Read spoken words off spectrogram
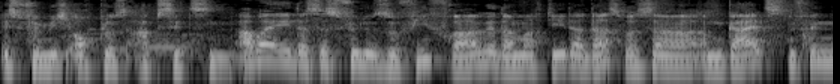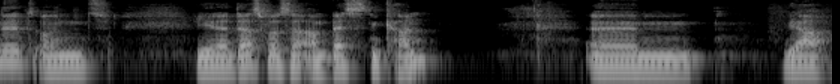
ist für mich auch bloß absitzen. Aber ey, das ist Philosophiefrage. Da macht jeder das, was er am geilsten findet und jeder das, was er am besten kann. Ähm, ja,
